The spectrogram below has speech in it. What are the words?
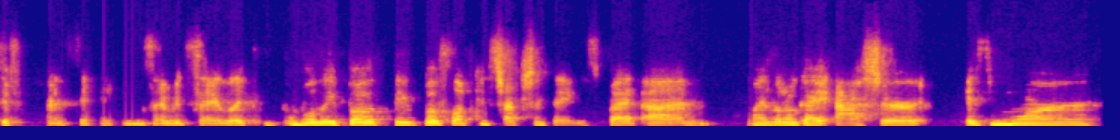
different things, I would say. Like, well, they both, they both love construction things, but um, my little guy Asher is more,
